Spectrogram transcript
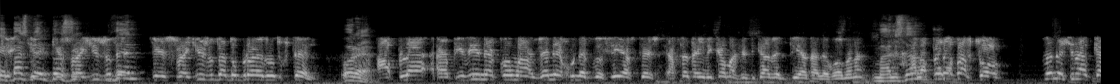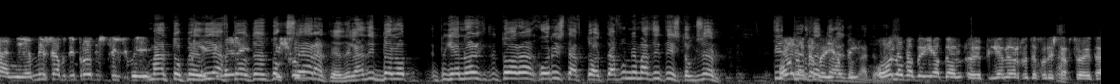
Εν και, πάση και, και, περιπτώσει, σφραγίζονται, δεν. και σφραγίζονται από τον πρόεδρο του ΧΤΕΛ. Ωραία. Απλά επειδή είναι ακόμα, δεν έχουν εκδοθεί αυτές, αυτά τα ειδικά μαθητικά δελτία τα λεγόμενα. Μάλιστα. Αλλά πέρα από αυτό, δεν έχει να κάνει. Εμείς από την πρώτη στιγμή. Μα το παιδί και αυτό σημαίνει- δεν το ξέρατε. Δηλαδή μπαίνω, πηγαίνω έρχεται τώρα χωρίς ταυτότητα, αφού είναι μαθητής, το ξέρουν. Τι Όλα τον τα, θα παιδιά, τώρα τον πη- κατεβάσει. όλα τα παιδιά μπαίνουν- ε, πηγαίνουν έρχονται χωρίς ταυτότητα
